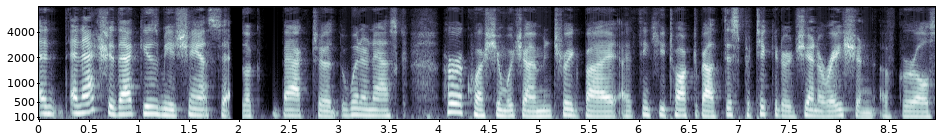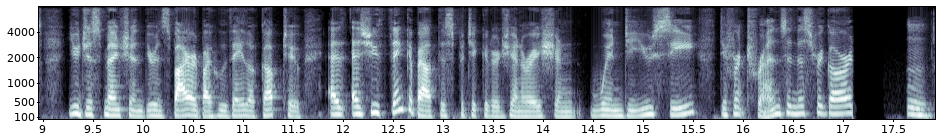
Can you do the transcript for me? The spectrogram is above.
And and actually, that gives me a chance to look back to the Win and ask her a question, which I'm intrigued by. I think you talked about this particular generation of girls. You just mentioned you're inspired by who they look up to. As as you think about this particular generation, Win do you see different trends in this regard? Mm,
